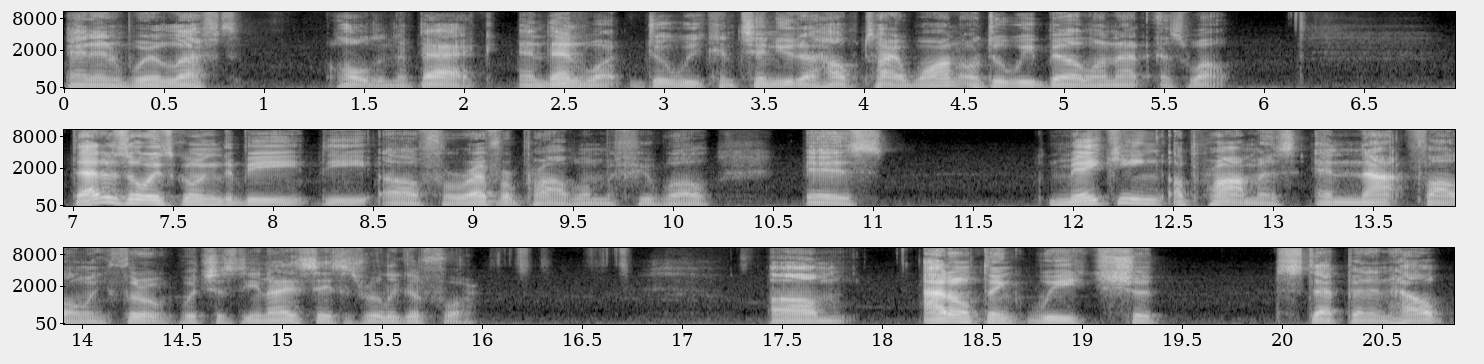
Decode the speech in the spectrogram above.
And then we're left holding the bag. And then what? Do we continue to help Taiwan or do we bail on that as well? That is always going to be the uh, forever problem, if you will, is making a promise and not following through, which is the United States is really good for. Um, I don't think we should step in and help,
